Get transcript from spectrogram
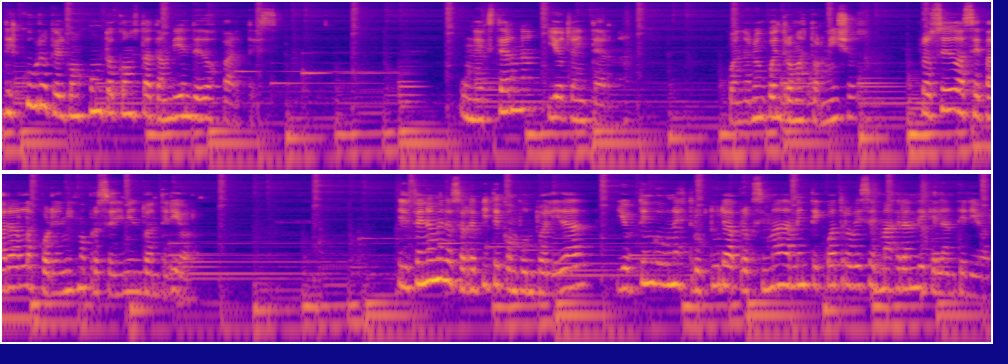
Descubro que el conjunto consta también de dos partes, una externa y otra interna. Cuando no encuentro más tornillos, procedo a separarlas por el mismo procedimiento anterior. El fenómeno se repite con puntualidad y obtengo una estructura aproximadamente cuatro veces más grande que la anterior,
